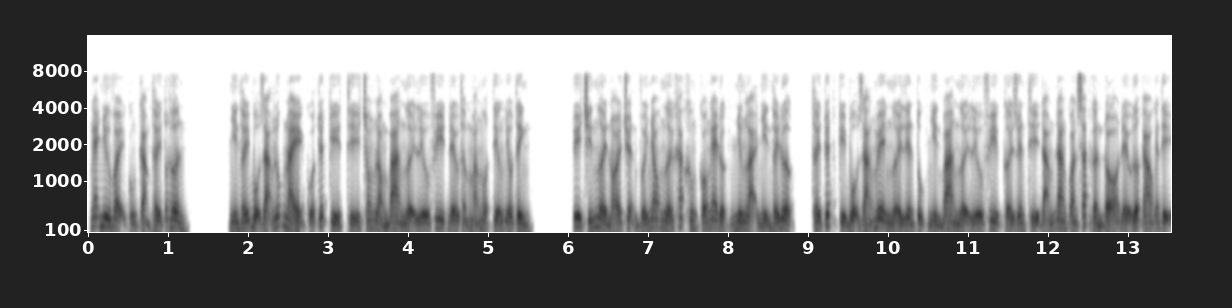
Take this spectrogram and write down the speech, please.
nghe như vậy cũng cảm thấy tốt hơn. Nhìn thấy bộ dạng lúc này của tuyết kỳ thì trong lòng ba người lưu phi đều thầm mắng một tiếng yêu tinh. Tuy chín người nói chuyện với nhau người khác không có nghe được nhưng lại nhìn thấy được, thấy tuyết kỳ bộ dáng mê người liên tục nhìn ba người lưu phi cười duyên thì đám đang quan sát gần đó đều ước ao ghen tị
